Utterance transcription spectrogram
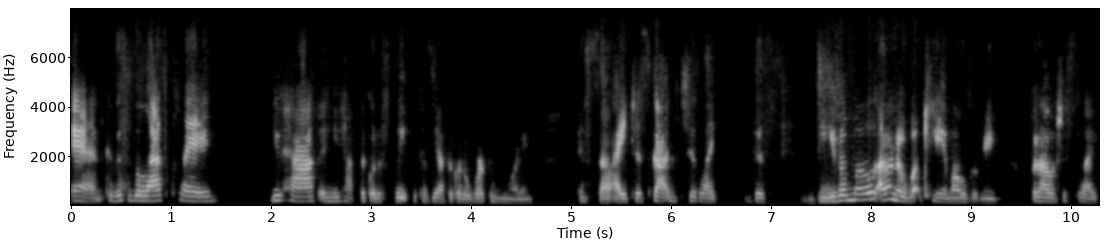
And because this is the last clay you have, and you have to go to sleep because you have to go to work in the morning. And so I just got into like this diva mode. I don't know what came over me, but I was just like,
